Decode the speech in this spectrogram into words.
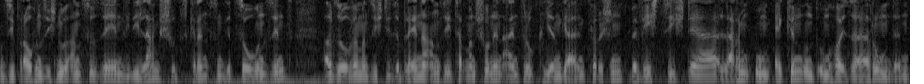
Und Sie brauchen sich nur anzusehen, wie die Lärmschutzgrenzen gezogen sind. Also wenn man sich diese Pläne ansieht, hat man schon den Eindruck, hier in Gerlenkirchen bewegt sich der Lärm um Ecken und um Häuser herum. Denn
